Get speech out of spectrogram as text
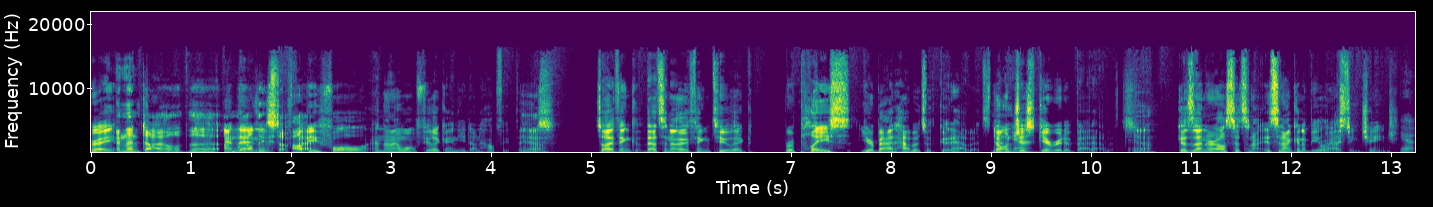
Right. And then dial the and unhealthy then stuff I'll back. be full and then I won't feel like I need unhealthy things. Yeah. So I think that's another thing too. Like replace your bad habits with good habits. Don't Yeah. just get rid of bad habits. yeah. Because then or else it's not it's not going to be a Right. lasting change. Yeah.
